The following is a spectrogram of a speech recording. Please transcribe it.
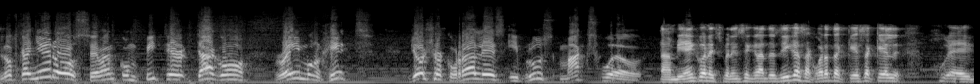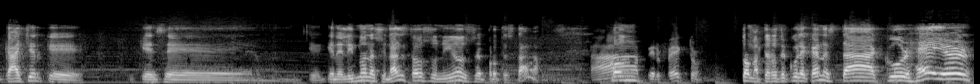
Los cañeros se van con Peter Dago, Raymond Hitt, Joshua Corrales y Bruce Maxwell. También con experiencia en grandes ligas. Acuérdate que es aquel eh, catcher que, que se que, en el himno nacional de Estados Unidos se protestaba. Ah, perfecto. Tomateros de Culiacán está Kurt Heyer,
